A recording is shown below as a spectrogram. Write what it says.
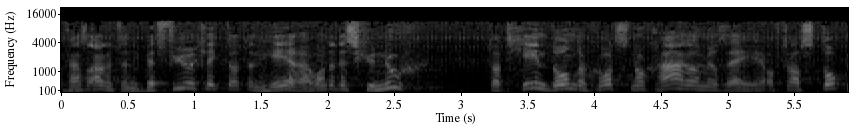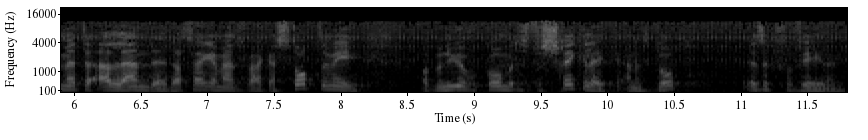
Vers 28. Bid vurig tot een Heer, want het is genoeg dat geen donder gods nog hagel meer zeggen. Oftewel, stop met de ellende. Dat zeggen mensen vaak. Stop ermee. Wat me nu overkomt, is verschrikkelijk. En het klopt, is ook vervelend.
